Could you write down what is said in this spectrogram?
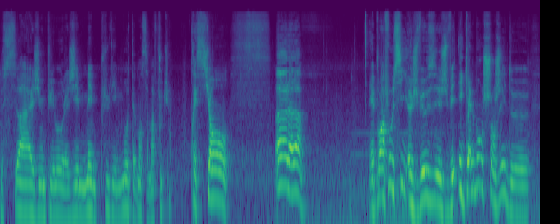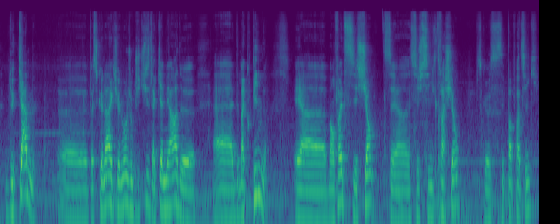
De ça, j'ai même plus les mots là. J'ai même plus les mots tellement ça m'a foutu la pression. Oh là là. Et pour info aussi, euh, je vais, je vais également changer de, cam. euh, parce que là, actuellement, j'utilise la caméra de, euh, ma copine. Et bah, en fait, c'est chiant. C'est ultra chiant. Parce que c'est pas pratique.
